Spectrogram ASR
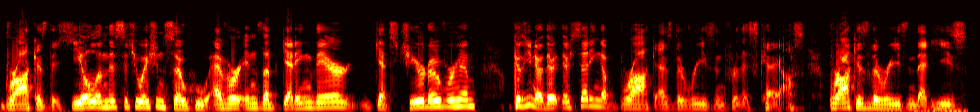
Brock as the heel in this situation, so whoever ends up getting there gets cheered over him. Because you know they're they're setting up Brock as the reason for this chaos. Brock is the reason that he's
